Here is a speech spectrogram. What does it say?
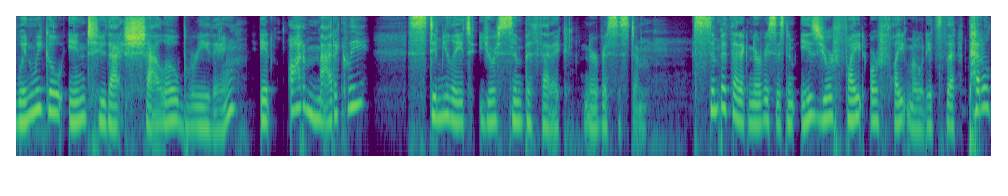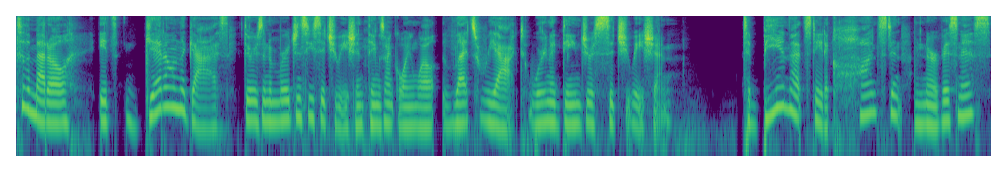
When we go into that shallow breathing, it automatically stimulates your sympathetic nervous system sympathetic nervous system is your fight or flight mode. It's the pedal to the metal. It's get on the gas. There's an emergency situation. Things aren't going well. Let's react. We're in a dangerous situation. To be in that state, a constant nervousness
